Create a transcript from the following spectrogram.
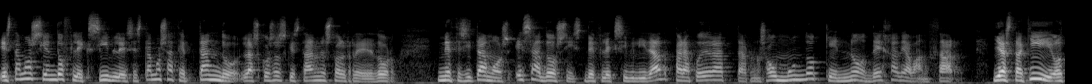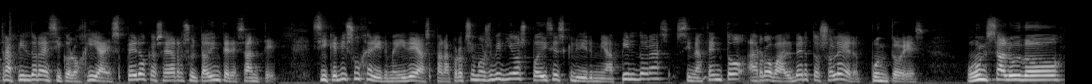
Estamos siendo flexibles, estamos aceptando las cosas que están a nuestro alrededor. Necesitamos esa dosis de flexibilidad para poder adaptarnos a un mundo que no deja de avanzar. Y hasta aquí otra píldora de psicología, espero que os haya resultado interesante. Si queréis sugerirme ideas para próximos vídeos podéis escribirme a píldoras sin acento arroba albertosoler.es. ¡Un saludo!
